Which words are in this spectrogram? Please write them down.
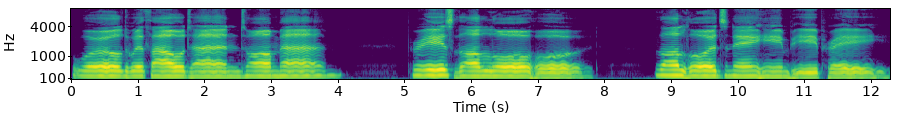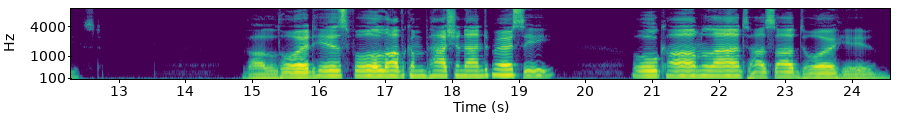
world without end. Amen. Praise the Lord. The Lord's name be praised. The Lord is full of compassion and mercy. O come, let us adore him.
